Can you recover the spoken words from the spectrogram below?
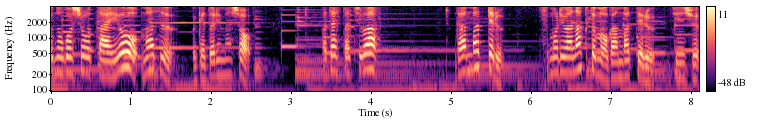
このご招待をまず受け取りましょう。私たちは頑張ってるつもりはなくても頑張ってる人種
